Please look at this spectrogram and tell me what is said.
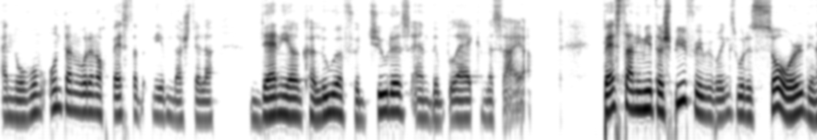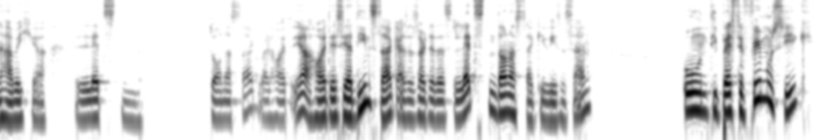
ein Novum. Und dann wurde noch bester Nebendarsteller Daniel Kaluuya für Judas and the Black Messiah. Bester animierter Spielfilm übrigens wurde Soul, den habe ich ja letzten Donnerstag, weil heute, ja, heute ist ja Dienstag, also sollte das letzten Donnerstag gewesen sein. Und die beste Filmmusik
